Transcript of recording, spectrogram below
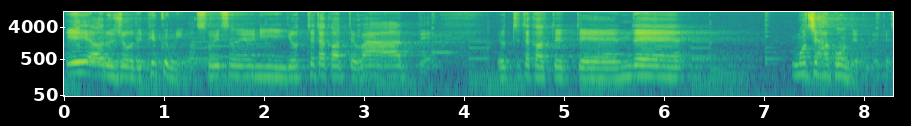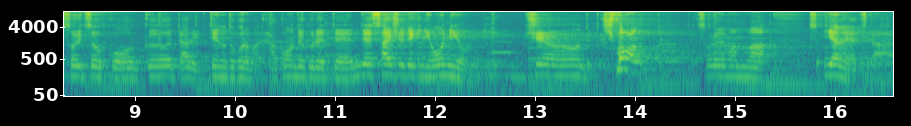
AR 上でピクミンがそいつのように寄ってたかってわーって寄ってたかってってで持ち運んでくれてそいつをこうグーってある一定のところまで運んでくれてで最終的にオニオンにシューンって言ってシュポンってってそれでまんま嫌なやつが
